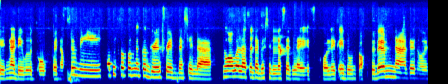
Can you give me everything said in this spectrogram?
yun nga, they would open up to me. Tapos kapag nagka-girlfriend na sila, nawawala talaga sila sa life ko. Like, I don't talk to them na, ganun.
